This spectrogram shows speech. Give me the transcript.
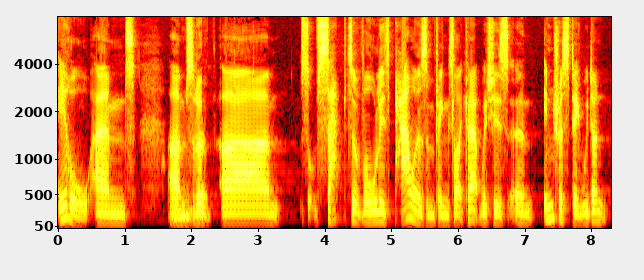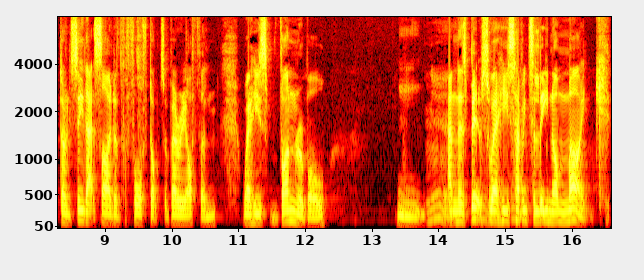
ill and um, mm. sort of um, sort of sapped of all his powers and things like that, which is um, interesting. We don't don't see that side of the Fourth Doctor very often, where he's vulnerable. Mm. Yeah. And there's bits where he's having to lean on Mike,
